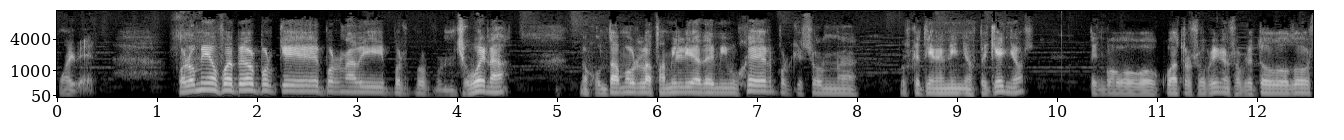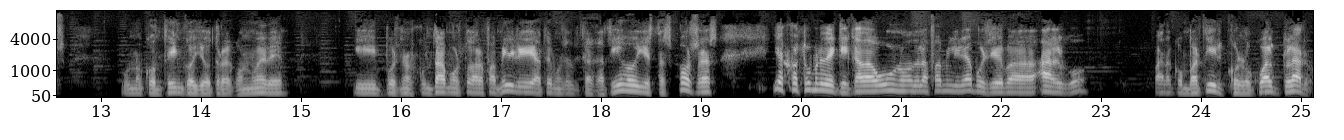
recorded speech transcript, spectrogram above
Muy bien. Pues lo mío fue peor porque por Navi, por, por, por Nochebuena, nos juntamos la familia de mi mujer, porque son eh, los que tienen niños pequeños. Tengo cuatro sobrinos, sobre todo dos, uno con cinco y otro con nueve. Y pues nos juntamos toda la familia y hacemos el cacatío y estas cosas. Y es costumbre de que cada uno de la familia pues lleva algo para compartir, con lo cual, claro,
